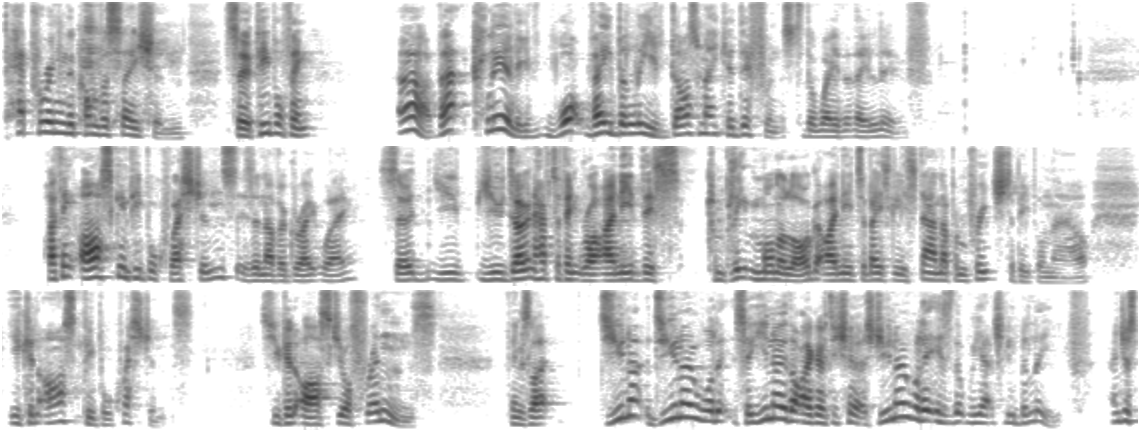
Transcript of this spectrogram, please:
peppering the conversation so people think, Ah, that clearly, what they believe does make a difference to the way that they live. I think asking people questions is another great way. So you, you don't have to think, right, I need this complete monologue. I need to basically stand up and preach to people now. You can ask people questions. So you could ask your friends things like, do you know, do you know what it, so you know that I go to church. Do you know what it is that we actually believe? And just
